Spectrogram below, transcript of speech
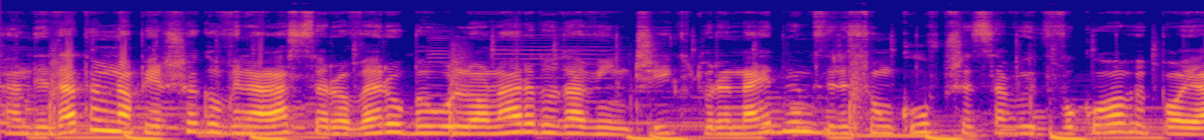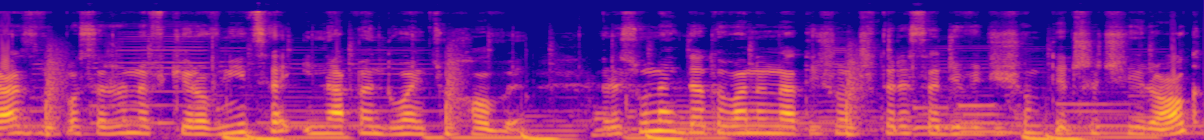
Kandydatem na pierwszego wynalazcę roweru był Leonardo da Vinci, który na jednym z rysunków przedstawił dwukołowy pojazd wyposażony w kierownicę i napęd łańcuchowy. Rysunek datowany na 1493 rok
